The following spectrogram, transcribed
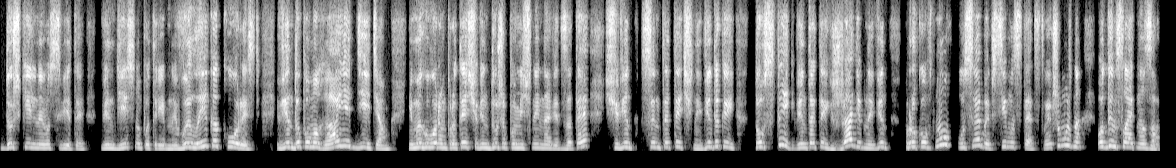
дошкільної освіти. Він дійсно потрібний. Велика користь. Він допомагає дітям. І ми говоримо про те, що він дуже помічний навіть за те, що він синтетичний. Він такий товстий, він такий жадібний, він проковтнув у себе всі мистецтва. Якщо можна, один слайд назад.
